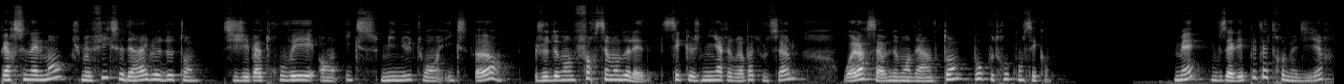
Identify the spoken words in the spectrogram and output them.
Personnellement, je me fixe des règles de temps. Si j'ai pas trouvé en X minutes ou en X heures, je demande forcément de l'aide. C'est que je n'y arriverai pas toute seule, ou alors ça va me demander un temps beaucoup trop conséquent. Mais vous allez peut-être me dire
